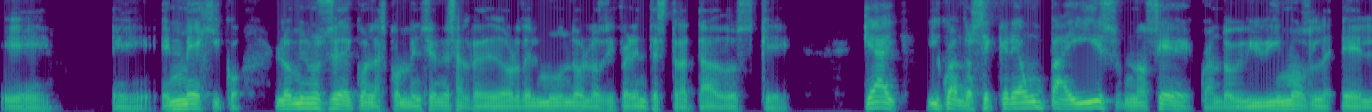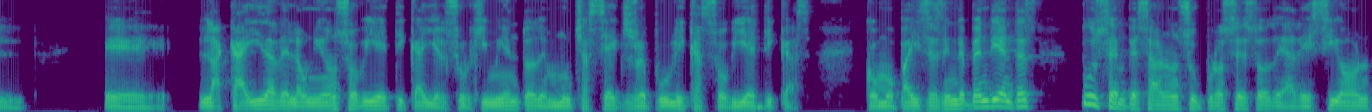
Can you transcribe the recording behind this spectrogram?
eh, en México. Lo mismo sucede con las convenciones alrededor del mundo, los diferentes tratados que, que hay. Y cuando se crea un país, no sé, cuando vivimos el, la caída de la Unión Soviética y el surgimiento de muchas ex repúblicas soviéticas como países independientes, pues empezaron su proceso de adhesión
